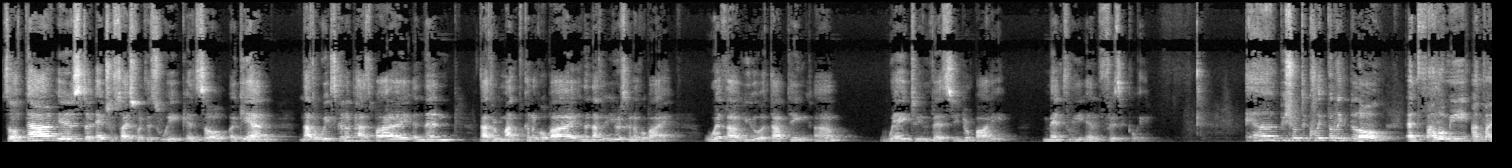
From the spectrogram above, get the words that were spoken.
So that is the exercise for this week. And so again, another week's gonna pass by and then another month gonna go by and another year's gonna go by without you adopting um, way to invest in your body, mentally and physically. And be sure to click the link below and follow me on my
